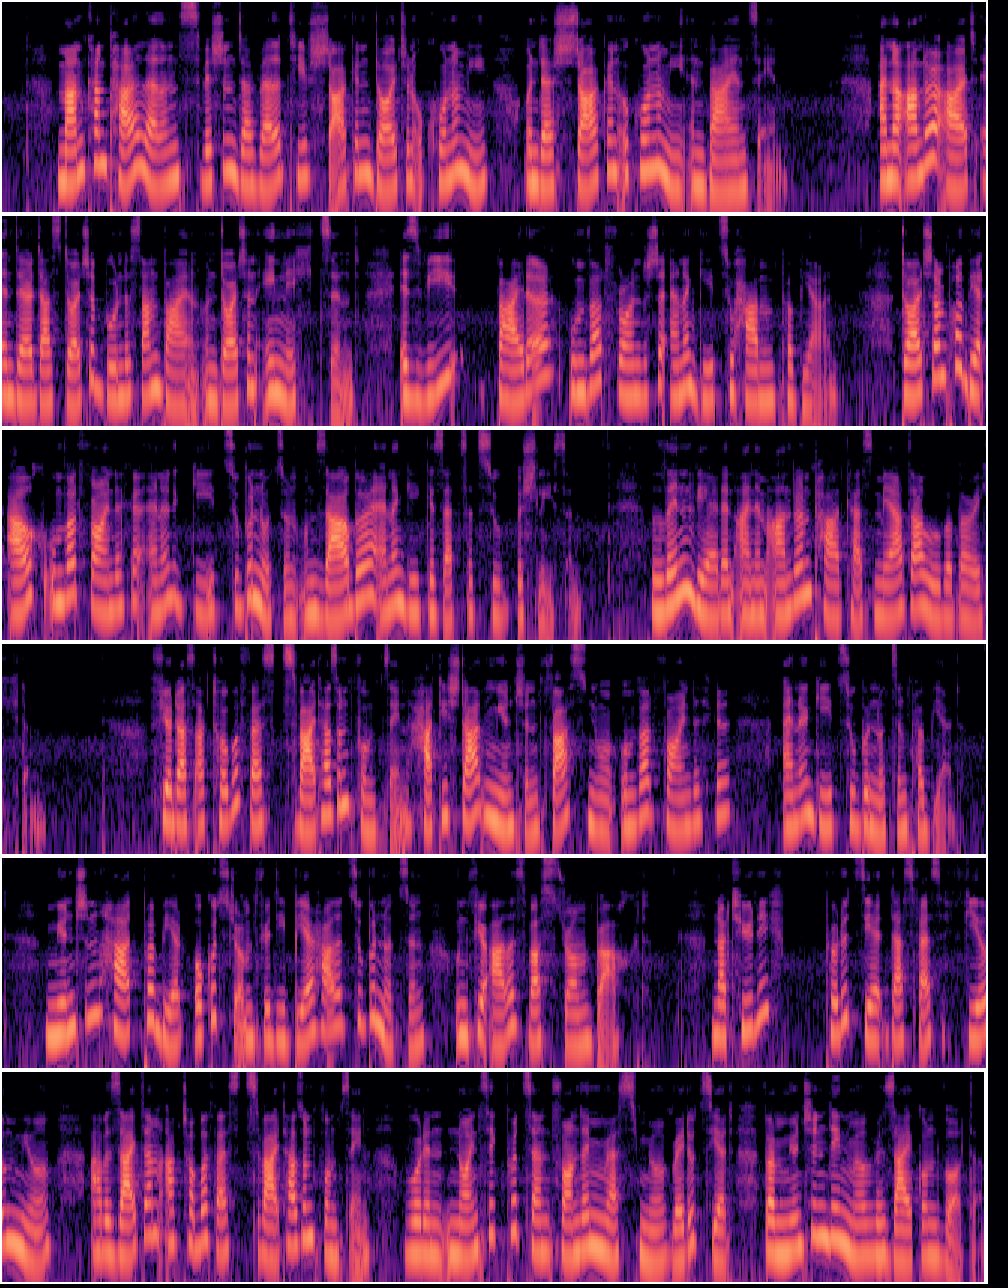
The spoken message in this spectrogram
Man kann Parallelen zwischen der relativ starken deutschen Ökonomie und der starken Ökonomie in Bayern sehen. Eine andere Art, in der das deutsche Bundesland Bayern und Deutschland ähnlich sind, ist wie beide umweltfreundliche Energie zu haben probieren. Deutschland probiert auch umweltfreundliche Energie zu benutzen und saubere Energiegesetze zu beschließen. Lynn wird in einem anderen Podcast mehr darüber berichten. Für das Oktoberfest 2015 hat die Stadt München fast nur umweltfreundliche Energie zu benutzen probiert. München hat probiert, Ökostrom für die Bierhalle zu benutzen und für alles, was Strom braucht. Natürlich produziert das Fest viel Müll, aber seit dem Oktoberfest 2015 wurden 90% von dem Restmüll reduziert, weil München den Müll recyceln wollte.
